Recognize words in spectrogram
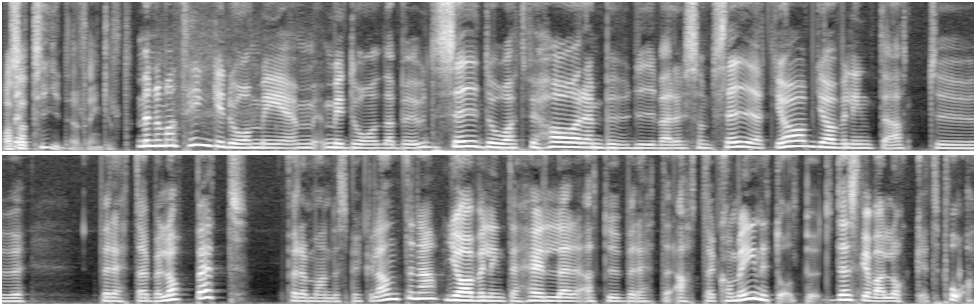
massa tid helt enkelt. Men om man tänker då med, med dolda bud, säg då att vi har en budgivare som säger att ja, jag vill inte att du berättar beloppet för de andra spekulanterna. Jag vill inte heller att du berättar att det kommer in ett dolt bud. Det ska vara locket på.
